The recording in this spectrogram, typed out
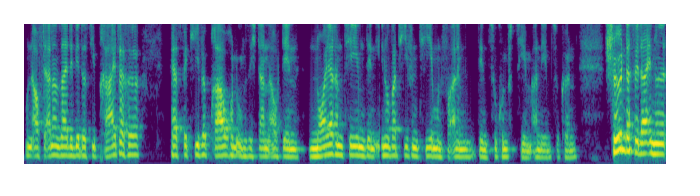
Und auf der anderen Seite wird es die breitere Perspektive brauchen, um sich dann auch den neueren Themen, den innovativen Themen und vor allem den Zukunftsthemen annehmen zu können. Schön, dass wir da in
